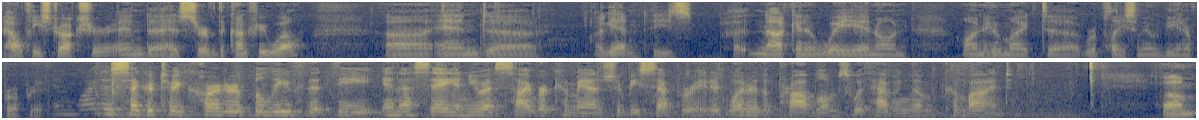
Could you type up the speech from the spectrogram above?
healthy structure and uh, has served the country well. Uh, And uh, again, he's uh, not going to weigh in on, on who might uh, replace him. It would be inappropriate. And why does Secretary Carter believe that the NSA and U.S. Cyber Command should be separated? What are the problems with having them combined? The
